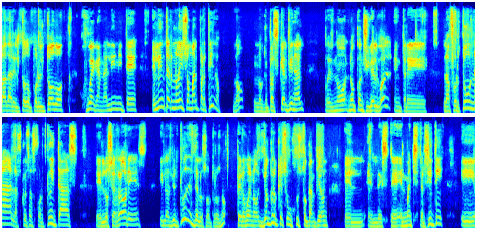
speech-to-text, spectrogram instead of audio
va a dar el todo por el todo, juegan al límite. El Inter no hizo mal partido, ¿no? Lo que pasa es que al final, pues no, no consiguió el gol entre la fortuna, las cosas fortuitas, eh, los errores y las virtudes de los otros, ¿no? Pero bueno, yo creo que es un justo campeón el, el, este, el Manchester City y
